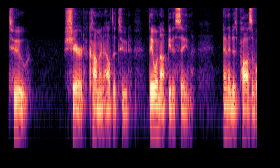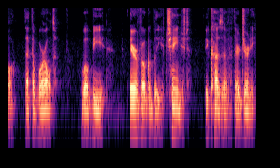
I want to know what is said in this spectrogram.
to shared common altitude, they will not be the same, and it is possible that the world will be irrevocably changed because of their journey.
